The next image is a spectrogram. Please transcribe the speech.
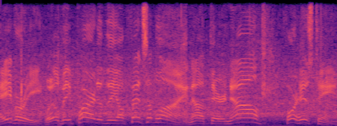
Avery will be part of the offensive line out there now for his team.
